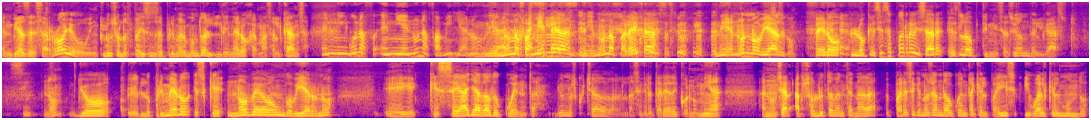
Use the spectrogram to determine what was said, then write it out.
en vías de desarrollo o incluso los países del primer mundo el dinero jamás alcanza. En ninguna, ni en una familia, ¿no? Ni en una familia, ni en una pareja, ni en un noviazgo. Pero lo que sí se puede revisar es la optimización del gasto. Sí. ¿no? Yo eh, lo primero es que no veo un gobierno eh, que se haya dado cuenta. Yo no he escuchado a la Secretaría de Economía anunciar absolutamente nada. Parece que no se han dado cuenta que el país, igual que el mundo,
